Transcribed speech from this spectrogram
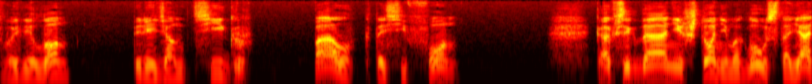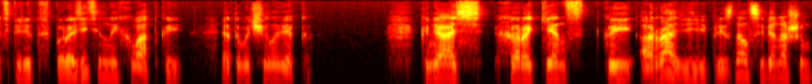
Вавилон, перейден Тигр, пал Ктосифон. Как всегда, ничто не могло устоять перед поразительной хваткой этого человека. Князь Харакенской Аравии признал себя нашим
